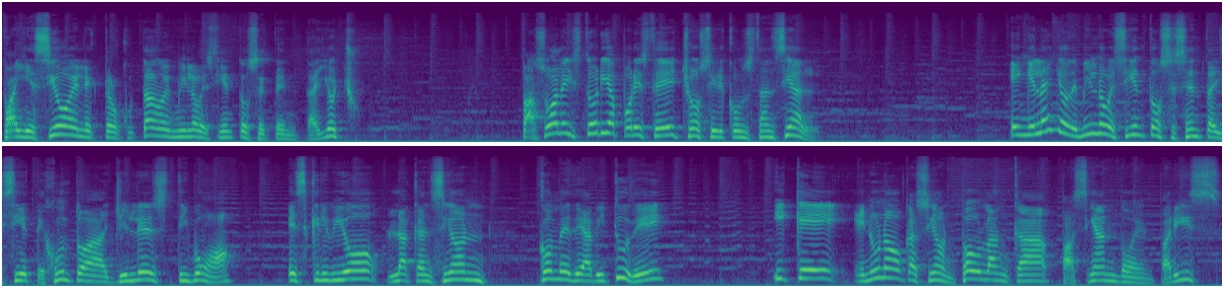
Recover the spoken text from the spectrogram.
Falleció electrocutado en 1978. Pasó a la historia por este hecho circunstancial. En el año de 1967, junto a Gilles Thibon, escribió la canción Come de Habitude y que en una ocasión Paul Anka, paseando en París,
